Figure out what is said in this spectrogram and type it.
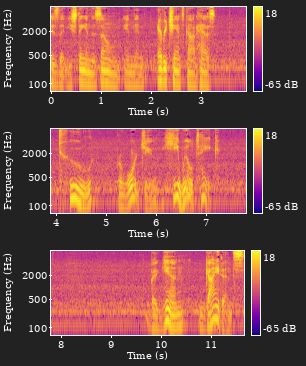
is that you stay in the zone and then every chance God has to reward you, He will take. But again, guidance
